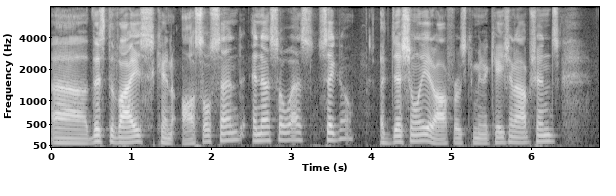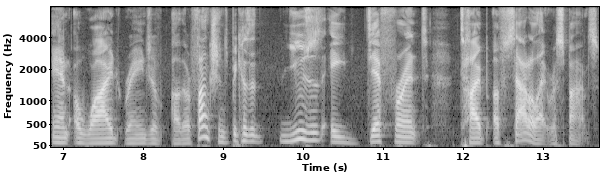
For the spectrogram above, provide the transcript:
uh, this device can also send an SOS signal. Additionally, it offers communication options and a wide range of other functions because it uses a different type of satellite response.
